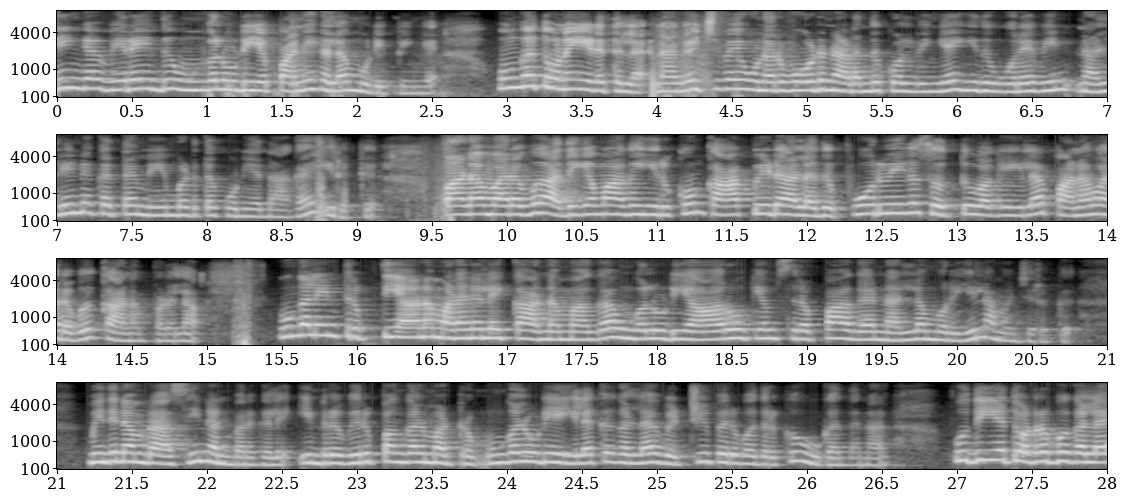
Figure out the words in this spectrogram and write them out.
நீங்கள் விரைந்து உங்களுடைய பணிகளை முடிப்பீங்க. உங்கள் துணை இடத்துல நகைச்சுவை உணர்வோடு நடந்து கொள்வீங்க. இது உறவின் நல்லிணக்கத்தை மேம்படுத்தக்கூடியதாக இருக்குது பண வரவு அதிகமாக இருக்கும். காப்பீடு அல்லது பூர்வீக சொத்து வகையில் பணவரவு காணப்படலாம். உங்களின் திருப்தியான மனநிலை காரணமாக உங்களுடைய ஆரோக்கியம் சிறப்பாக நல்ல முறையில் அமைஞ்சிருக்கு. மிதினம் ராசி நண்பர்களே இன்று விருப்பங்கள் மற்றும் உங்களுடைய இலக்குகளில் வெற்றி பெறுவதற்கு உகந்த நாள். புதிய தொடர்புகளை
